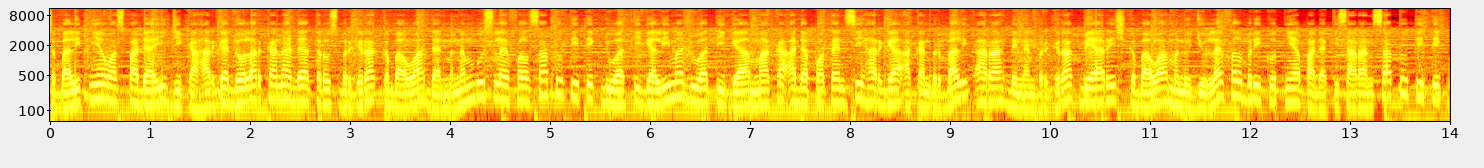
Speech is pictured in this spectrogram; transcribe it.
Sebaliknya waspadai jika harga dolar Kanada terus bergerak ke bawah dan menembus level 1.23523 maka ada potensi harga akan berbalik arah dengan bergerak bearish ke bawah menuju level berikutnya pada kisaran 1.23206.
